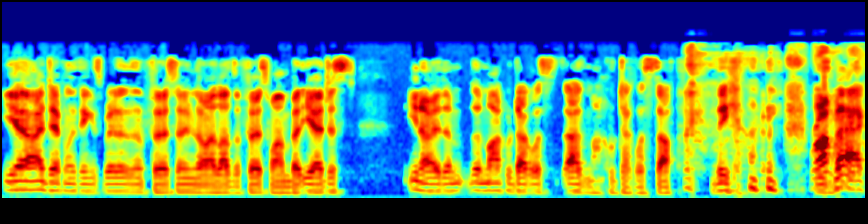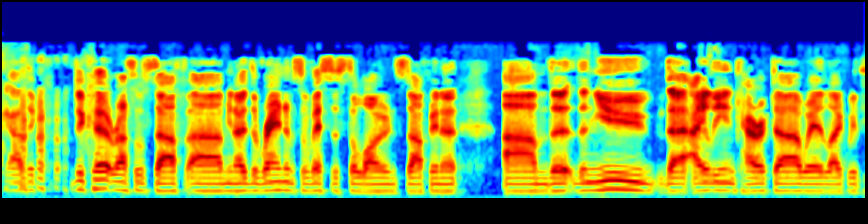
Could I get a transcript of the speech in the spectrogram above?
Yeah, I definitely think it's better than the first, even though I love the first one. But yeah, just you know the the Michael Douglas uh, Michael Douglas stuff. The he's back. Uh, the, the Kurt Russell stuff. Um, you know the random Sylvester Stallone stuff in it. Um, the the new the alien character where like with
